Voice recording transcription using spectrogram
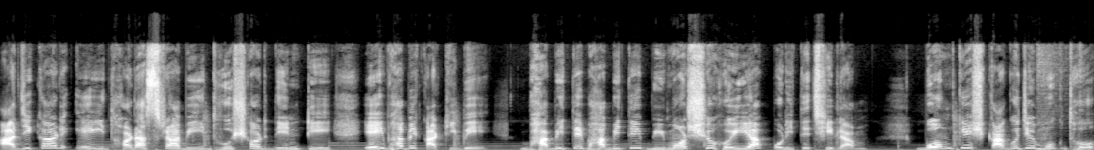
আজিকার এই ধরাশ্রাবী ধূসর দিনটি এইভাবে কাটিবে। ভাবিতে ভাবিতে বিমর্ষ হইয়া পড়িতেছিলাম। ব্যোমকেশ কাগজে মুগ্ধ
